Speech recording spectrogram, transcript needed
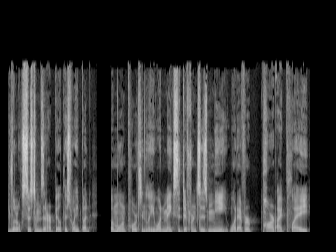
little systems that are built this way, but but more importantly, what makes the difference is me. Whatever part I play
